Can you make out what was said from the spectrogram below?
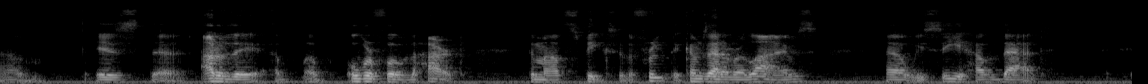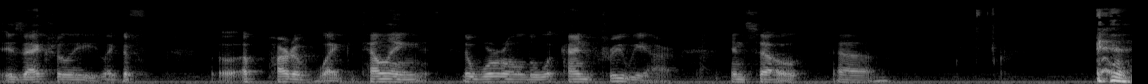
um, is the out of the uh, uh, overflow of the heart, the mouth speaks. So the fruit that comes out of our lives, uh, we see how that is actually like the a part of like telling the world what kind of tree we are. And so um,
